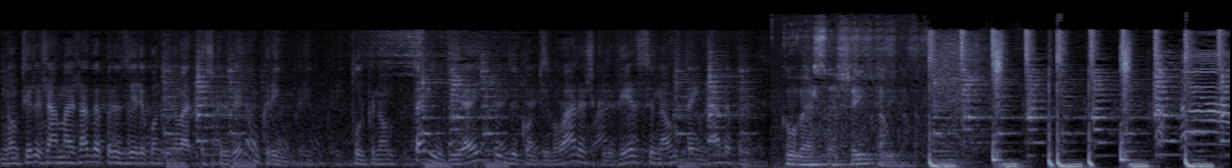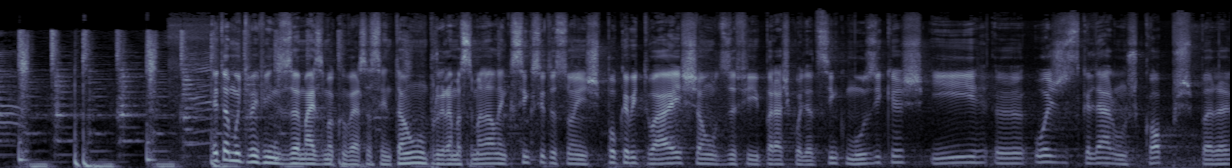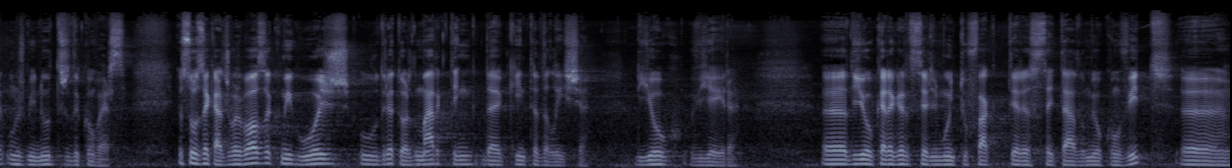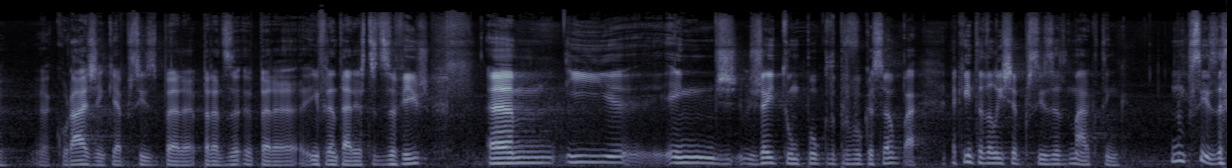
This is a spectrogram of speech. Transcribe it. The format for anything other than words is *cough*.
não ter já mais nada para dizer e continuar a escrever é um crime. Porque não tem o direito de continuar a escrever se não tem nada para. Conversas sem então. Então, muito bem-vindos a mais uma Conversa Sem Então, um programa semanal em que cinco situações pouco habituais são o desafio para a escolha de cinco músicas e uh, hoje, se calhar, uns copos para uns minutos de conversa. Eu sou o Zé Carlos Barbosa, comigo hoje o diretor de marketing da Quinta da Lixa, Diogo Vieira. Uh, Diogo, quero agradecer-lhe muito o facto de ter aceitado o meu convite, uh, a coragem que é preciso para, para, para enfrentar estes desafios. Um, e em jeito um pouco de provocação, pá, a Quinta da Lixa precisa de marketing. Não precisa.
